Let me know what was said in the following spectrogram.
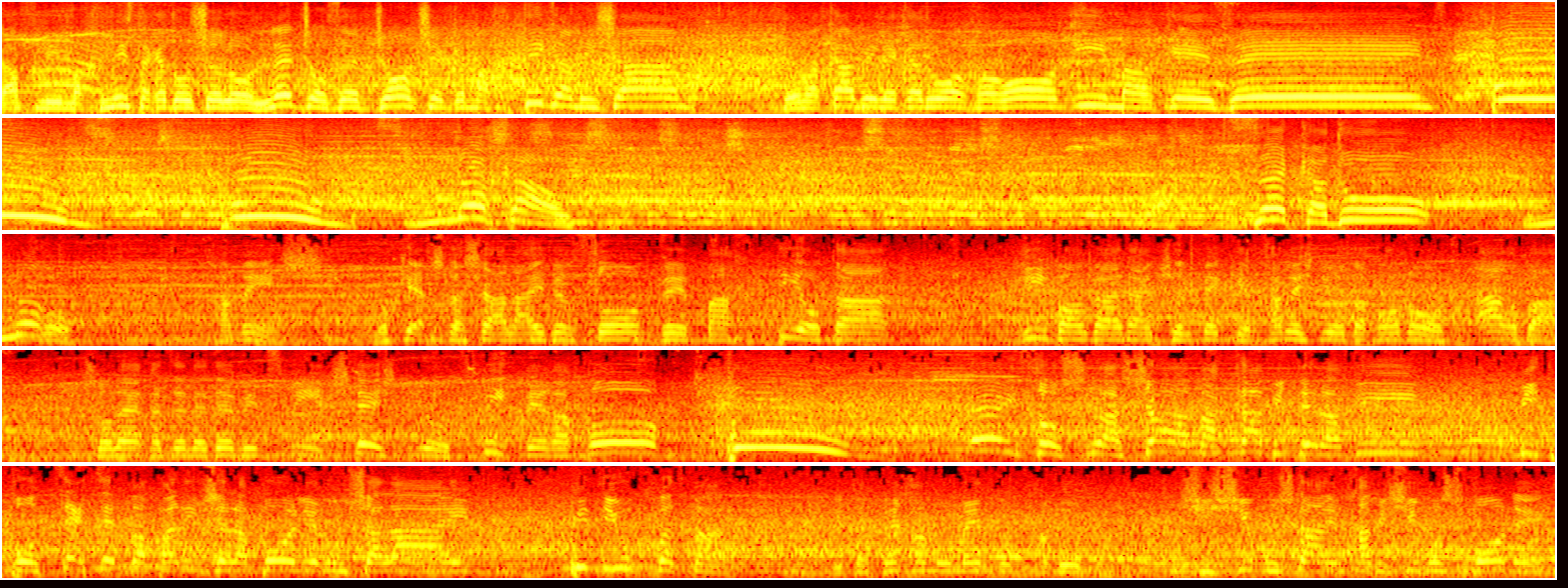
גפני מכניס את הכדור שלו לג'וזף ג'ון שמחטיא גם משם ומכבי לכדור אחרון עם מרקז איינס בום! בום! נוקאוט! זה כדור נוקאוט! חמש, לוקח שלושה על אייברסון ומחטיא אותה ריבאונד בידיים של מקל, חמש שניות אחרונות, ארבע, שולח את זה לדווין סמית, שתי שניות, סמית מרחוק, בום! איזו שלשה, מכבי תל אביב מתפוצצת בפנים של הפועל ירושלים. בדיוק בזמן. מתהפך המומנטום, חבוב, 62-58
